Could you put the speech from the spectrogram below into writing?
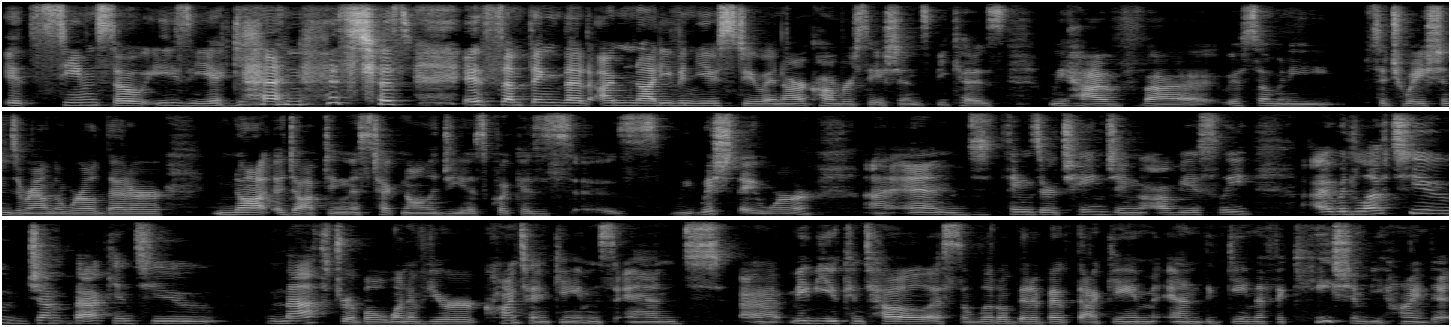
it seems so easy again it's just it's something that i'm not even used to in our conversations because we have uh, we have so many situations around the world that are not adopting this technology as quick as, as we wish they were uh, and things are changing obviously. I would love to jump back into Math Dribble, one of your content games, and uh, maybe you can tell us a little bit about that game and the gamification behind it.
